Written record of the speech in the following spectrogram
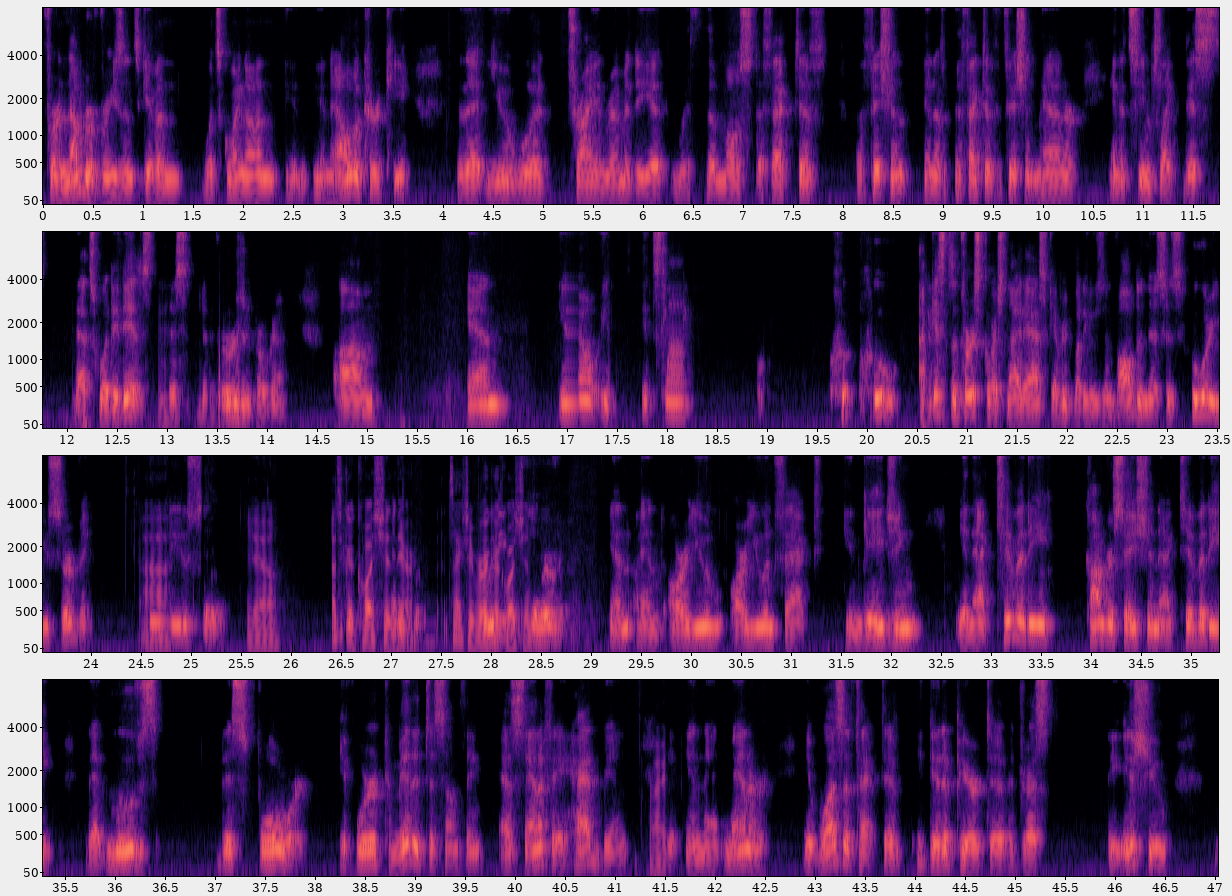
for a number of reasons, given what's going on in, in Albuquerque, that you would try and remedy it with the most effective, efficient, and effective, efficient manner. And it seems like this that's what it is, mm-hmm. this diversion program. Um, and you know, it, it's like who, who I guess the first question I'd ask everybody who's involved in this is who are you serving? Who uh, do you serve? Yeah, that's a good question and there. That's actually a very good question. Serve? And and are you are you in fact engaging in activity, conversation, activity that moves this forward? If we're committed to something, as Santa Fe had been right. in that manner, it was effective. It did appear to address the issue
